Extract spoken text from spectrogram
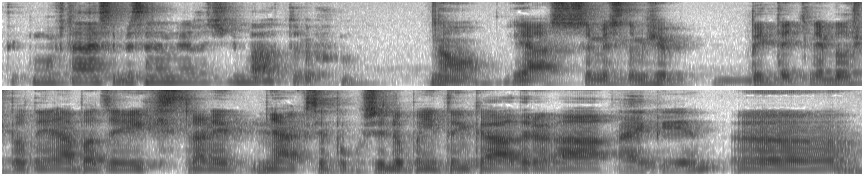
tak možná jestli by se neměli začít bát trochu. No, já si myslím, že by teď nebyl špatný nápad z jejich strany nějak se pokusit doplnit ten kádr a A jaký? uh,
